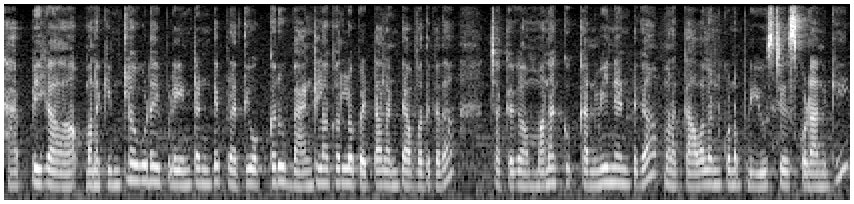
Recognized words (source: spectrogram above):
హ్యాపీగా మనకి ఇంట్లో కూడా ఇప్పుడు ఏంటంటే ప్రతి ఒక్కరూ బ్యాంక్ లాకర్లో పెట్టాలంటే అవ్వదు కదా. చక్కగా మనకు కన్వీనియంట్గా మనకు కావాలనుకున్నప్పుడు యూస్ చేసుకోవడానికి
